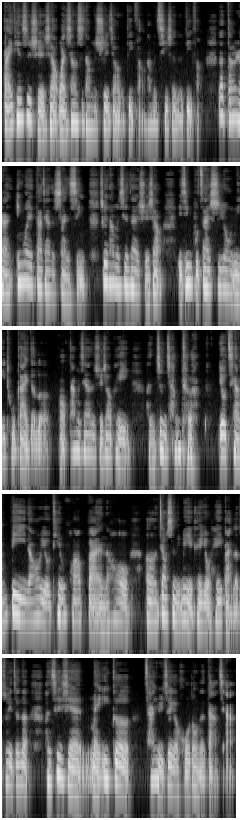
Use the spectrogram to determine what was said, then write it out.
白天是学校，晚上是他们睡觉的地方，他们栖身的地方。那当然，因为大家的善心，所以他们现在的学校已经不再是用泥土盖的了。哦，他们现在的学校可以很正常的。有墙壁，然后有天花板，然后呃，教室里面也可以有黑板了。所以真的很谢谢每一个参与这个活动的大家。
